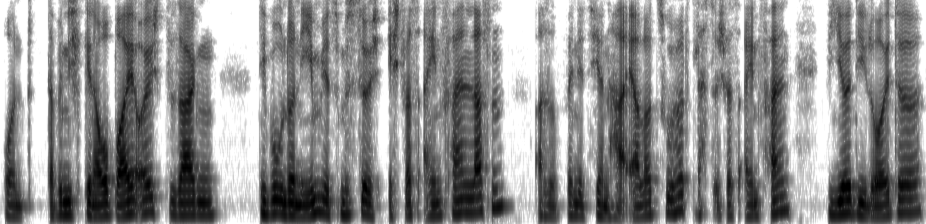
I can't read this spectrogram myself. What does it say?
Und da bin ich genau bei euch zu sagen, liebe Unternehmen, jetzt müsst ihr euch echt was einfallen lassen. Also wenn jetzt hier ein HRler zuhört, lasst euch was einfallen, wie ihr die Leute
